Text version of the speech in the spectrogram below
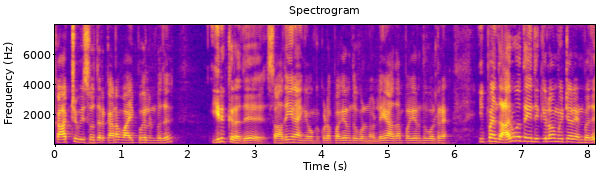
காற்று வீசுவதற்கான வாய்ப்புகள் என்பது இருக்கிறது. ஸோ அதையும் நான் இங்கே உங்கள் கூட பகிர்ந்து கொள்ளணும் இல்லையா? அதான் பகிர்ந்து கொள்கிறேன் இப்போ இந்த அறுபத்தைந்து கிலோமீட்டர் என்பது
